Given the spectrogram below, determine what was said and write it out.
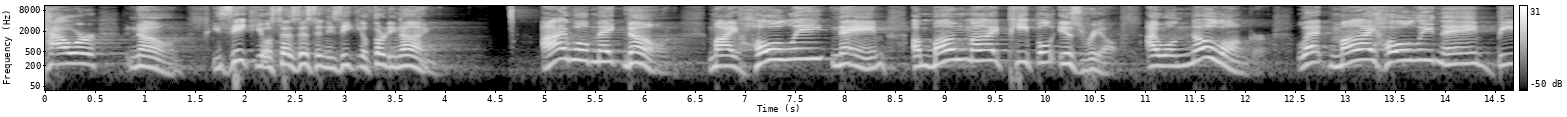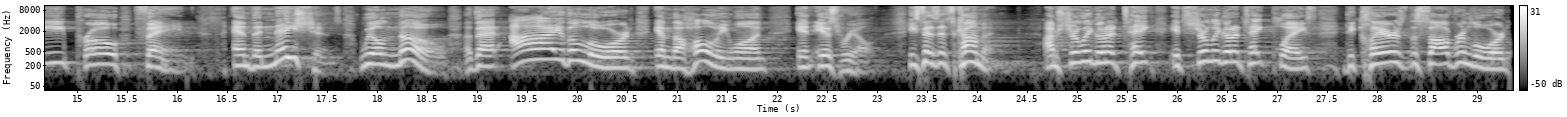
power known. Ezekiel says this in Ezekiel 39 I will make known my holy name among my people Israel. I will no longer let my holy name be profaned. And the nations will know that I, the Lord, am the Holy One in Israel. He says it's coming. I'm surely going to take, it's surely going to take place, declares the sovereign Lord.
